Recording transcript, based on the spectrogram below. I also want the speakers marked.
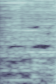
Speaker 1: Thank you.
